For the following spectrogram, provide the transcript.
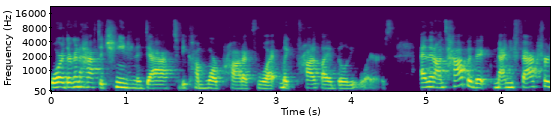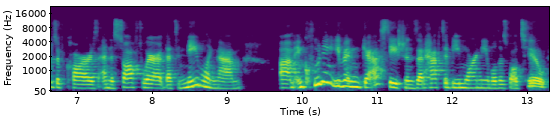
or they're going to have to change and adapt to become more product li- like product liability lawyers. And then on top of it, manufacturers of cars and the software that's enabling them, um, including even gas stations that have to be more enabled as well too.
